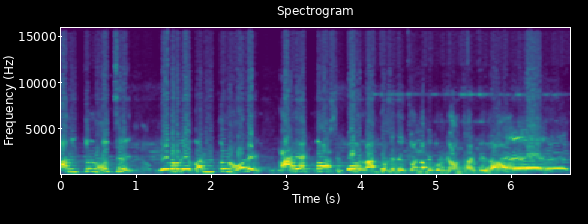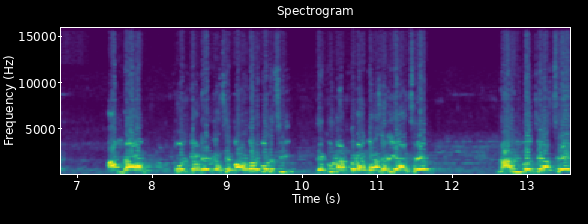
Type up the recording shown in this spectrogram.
বাড়ি উত্তোলন হচ্ছে, এভাবে বাড়ি উত্তোলন হলে আর এক মাস পর রামপ্রসাদের জন্য নামে কোনো গ্রাম থাকবে না। আমরা গার্ডের কাছে বারবার বলেছি, দেখুন আপনারা বাজারিয়া আছেন, নারায়ণগঞ্জে আছেন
